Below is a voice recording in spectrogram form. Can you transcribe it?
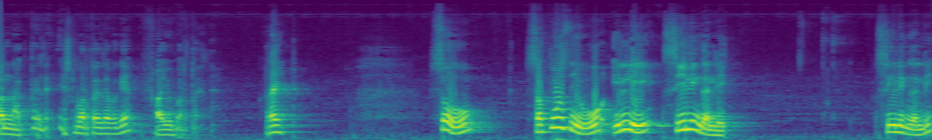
ಒನ್ ಆಗ್ತಾ ಇದೆ. ಎಷ್ಟು ಬರ್ತಾ ಇದೆ ಬಗ್ಗೆ ಫೈವ್ ಬರ್ತಾ ಇದೆ. ರೈಟ್ ಸೊ ಸಪೋಸ್ ನೀವು ಇಲ್ಲಿ ಸೀಲಿಂಗಲ್ಲಿ ಸೀಲಿಂಗಲ್ಲಿ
